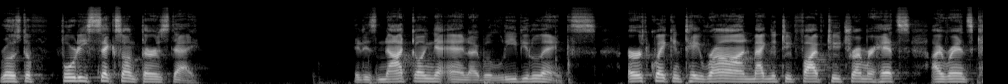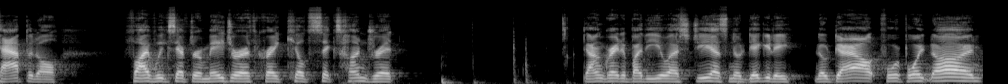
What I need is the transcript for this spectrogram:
rose to 46 on Thursday. It is not going to end. I will leave you links. Earthquake in Tehran, magnitude 5.2 tremor hits Iran's capital. Five weeks after a major earthquake killed 600. Downgraded by the USGS, no diggity, no doubt, 4.9.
